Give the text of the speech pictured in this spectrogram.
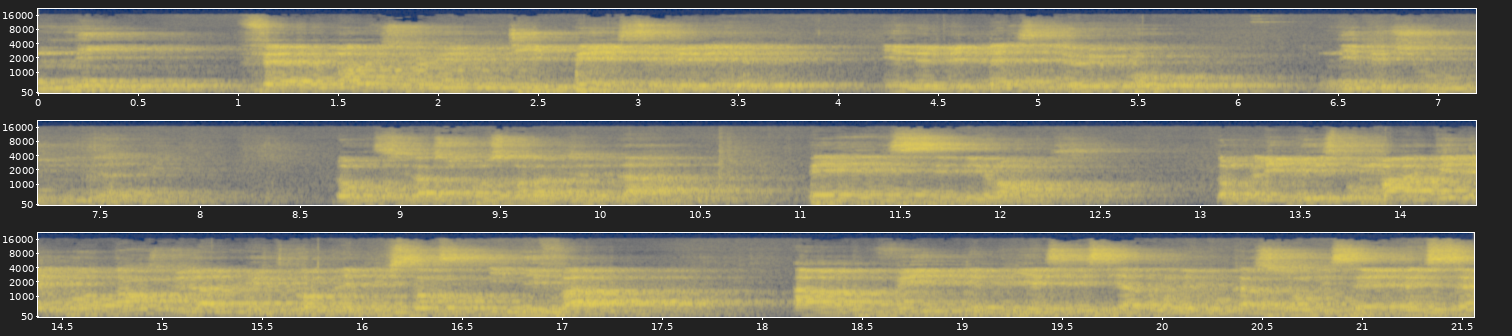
ni fermement résolue d'y persévérer, ils ne lui laissent de repos ni de jour ni de la nuit. Donc cela suppose qu'on a besoin de la persévérance. Donc l'Église, pour marquer l'importance de la lutte contre les puissances ineffables, a approuvé des prières spéciales pour l'évocation de certains saints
